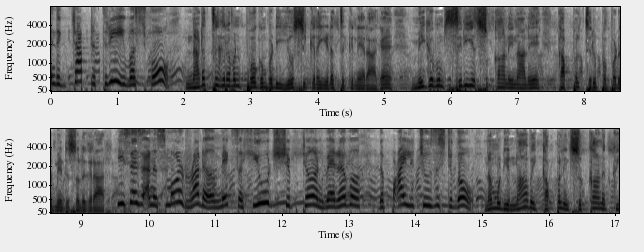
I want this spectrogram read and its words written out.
In the chapter 3, verse 4, நடத்துகிறவன் போகும்படி யோசிக்கிற இடத்துக்கு நேராக மிகவும் சிறிய சுக்கானினாலே கப்பல் திருப்பப்படும் என்று சொல்லுகிறார். He says, and a small rudder makes a huge ship turn wherever the pilot chooses to go. நம்முடைய நாவை கப்பலின் சுக்கானுக்கு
